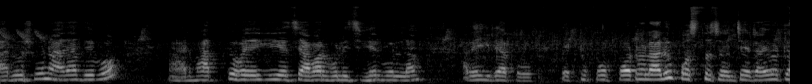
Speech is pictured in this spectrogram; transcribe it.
আর রসুন, আদা দেবো, আর ভাত তো হয়ে গিয়েছে, আবার বলেছি, ফের বললাম, আর এই দেখো, একটু পটল আলু পোস্ত চলছে, এটাও একটু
